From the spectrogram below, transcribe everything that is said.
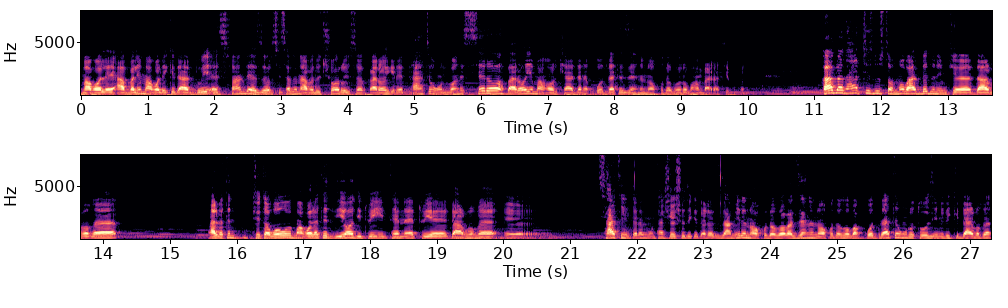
مقاله اولین مقاله که در دوی اسفند 1394 روی سایت قرار گرفت تحت عنوان سه راه برای مهار کردن قدرت ذهن ناخودآگاه رو با هم بررسی بکنیم. قبل از هر چیز دوستان ما باید بدونیم که در واقع البته کتاب و مقالات زیادی توی اینترنت توی در واقع سطح اینترنت منتشر شده که داره زمیر ناخودآگاه و ذهن ناخودآگاه و قدرت اون رو توضیح میده که در واقع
